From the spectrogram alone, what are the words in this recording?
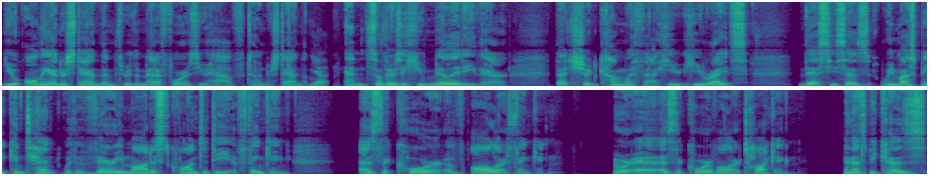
you only understand them through the metaphors you have to understand them. Yeah. And so there's a humility there that should come with that. He he writes this. He says, "We must be content with a very modest quantity of thinking as the core of all our thinking, or as the core of all our talking." And that's because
